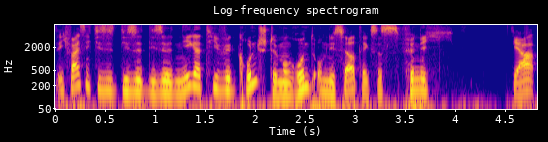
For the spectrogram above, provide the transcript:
ich weiß nicht, diese, diese, diese negative Grundstimmung rund um die Celtics, das finde ich, ja,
